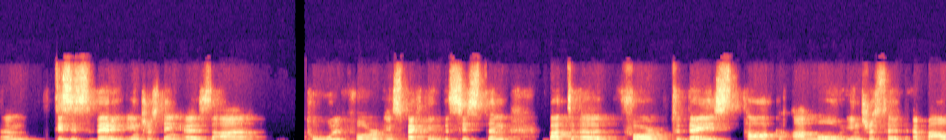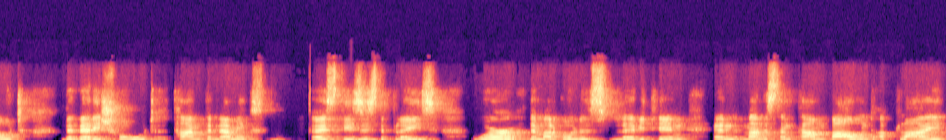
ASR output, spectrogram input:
Um, this is very interesting as uh, tool for inspecting the system. But uh, for today's talk, I'm more interested about the very short time dynamics, as this is the place where the Margolus, Levitin, and Mandelstam time bound apply.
